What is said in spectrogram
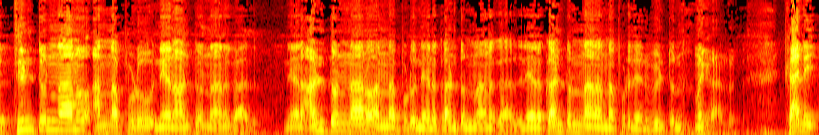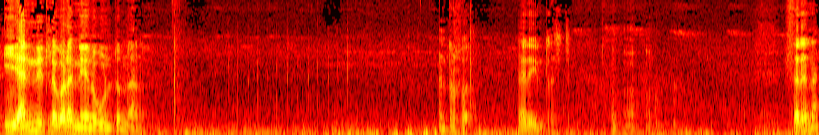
తింటున్నాను అన్నప్పుడు నేను అంటున్నాను కాదు. నేను అంటున్నాను అన్నప్పుడు నేను కంటున్నాను కాదు. నేను కంటున్నాను అన్నప్పుడు నేను వింటున్నాను కాదు. కానీ ఈ అన్నిట్లో కూడా నేను ఉంటున్నాను. అంటర్ఫర్ వెరీ ఇంట్రెస్ట్ సరేనా?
